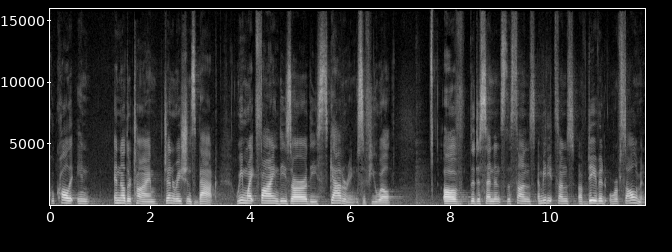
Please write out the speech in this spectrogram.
we'll call it in another time, generations back, we might find these are the scatterings, if you will, of the descendants, the sons, immediate sons of David or of Solomon.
